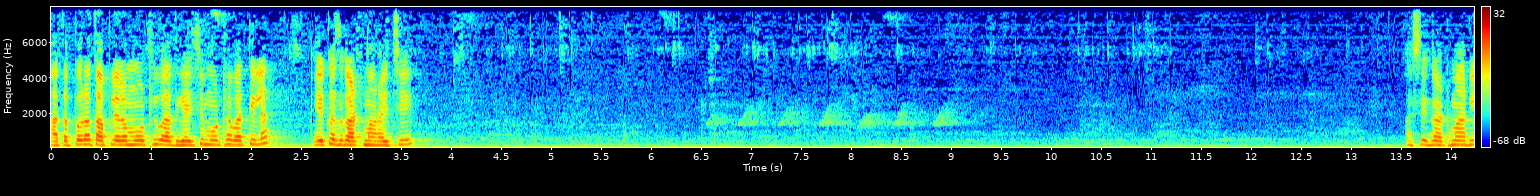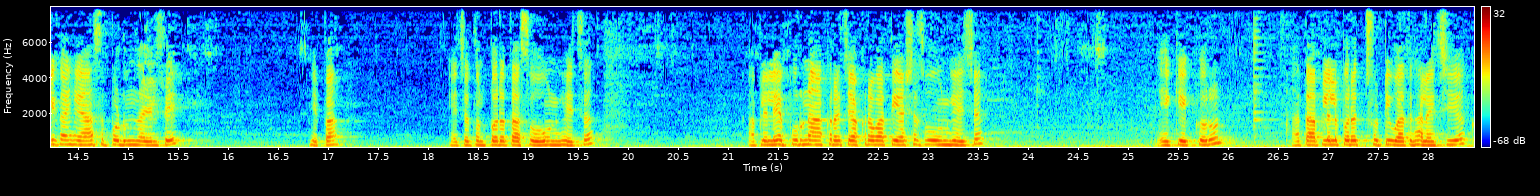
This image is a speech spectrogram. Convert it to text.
आता परत आपल्याला मोठी वात घ्यायची मोठ्या वातीला एकच गाठ मारायची अशी गाठ मारली का हे असं पडून जाईल ते. हे पा याच्यातून परत असं होऊन घ्यायचं. आपल्याला हे पूर्ण अकराच्या अकरा वाती अशाच होऊन घ्यायच्या एक एक करून. आता आपल्याला परत छोटी वात घालायची एक.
